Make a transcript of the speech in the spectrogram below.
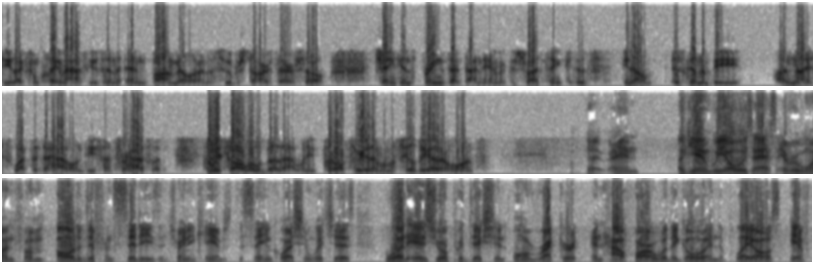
see like from Clay Matthews and and Von Miller and the superstars there. So Jenkins brings that dynamic, which I think is you know is going to be a nice weapon to have on defense for Haslett. And we saw a little bit of that when he put all three of them on the field together at once. Okay, and again, we always ask everyone from all the different cities and training camps the same question, which is, what is your prediction on record, and how far will they go in the playoffs if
